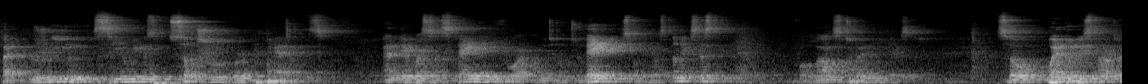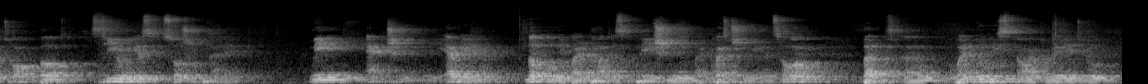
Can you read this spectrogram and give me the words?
but real serious social work patterns. And they were sustaining for until today, so they are still existing for the last 20 years. So when do we start to talk about serious social planning? Meaning action in the area, not only by participation, by questioning and so on, but um, when do we start really to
